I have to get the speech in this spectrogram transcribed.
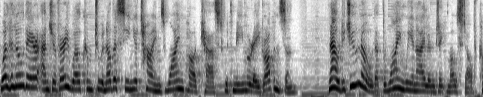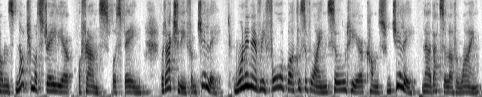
Well, hello there, and you're very welcome to another Senior Times wine podcast with me, Mairead Robinson. Now, did you know that the wine we in Ireland drink most of comes not from Australia or France or Spain, but actually from Chile? One in every four bottles of wine sold here comes from Chile. Now, that's a lot of wine.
